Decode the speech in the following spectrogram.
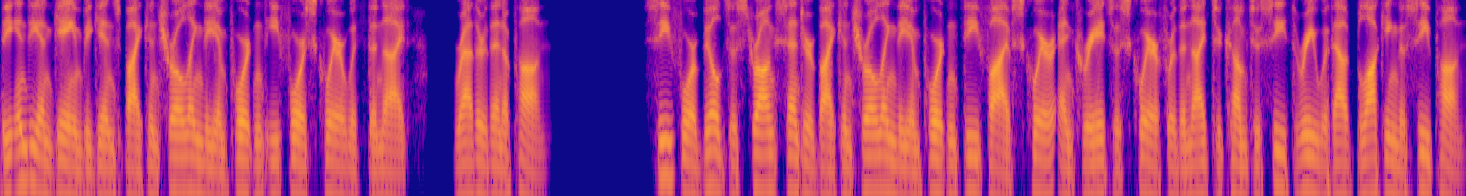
The Indian game begins by controlling the important e4 square with the knight, rather than a pawn. C4 builds a strong center by controlling the important d5 square and creates a square for the knight to come to c3 without blocking the c-pawn.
